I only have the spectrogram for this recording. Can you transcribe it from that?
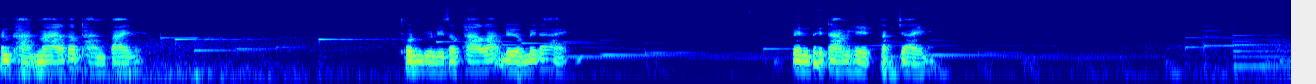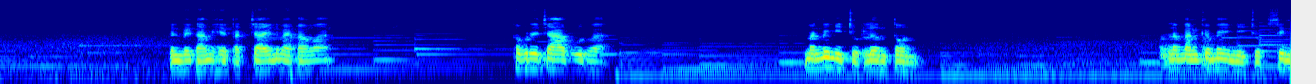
มันผ่านมาแล้วก็ผ่านไป ทนอยู่ในสภาวะเดิมไม่ได้ เป็นไปตามเหตุปัจจัย เป็นไปตามเหตุปัจจัยนั่นหมายความว่า พระพุทธเจ้าพูดว่า มันไม่มีจุดเริ่มต้น และมันก็ไม่มีจุดสิ้น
